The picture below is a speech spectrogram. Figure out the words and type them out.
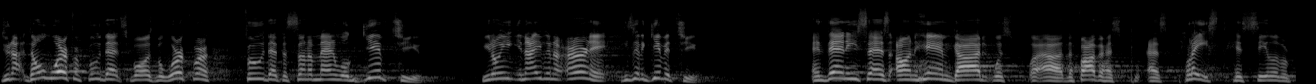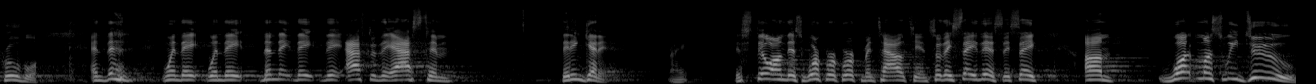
Do not, Don't work for food that spoils, but work for food that the Son of Man will give to you. You don't, you're not even going to earn it, He's going to give it to you. And then he says, on him, God was, uh, the Father has, has placed his seal of approval. And then when they, when they, then they, they, they, after they asked him, they didn't get it, right? They're still on this work, work, work mentality. And so they say this they say, um, What must we do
